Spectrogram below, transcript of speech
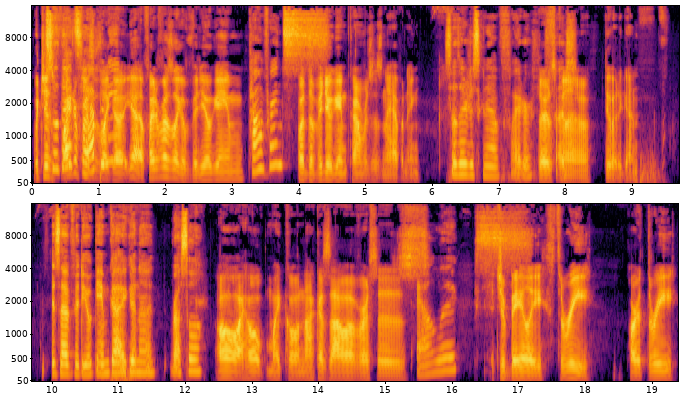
which is so Fyter Fest is like a yeah, Fyter Fest is like a video game, conference. but the video game conference isn't happening. So they're just gonna have fighter. They're just fest. gonna do it again. Is that video game guy gonna wrestle Oh, I hope Michael Nakazawa versus Alex? Jebailey three, part three.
